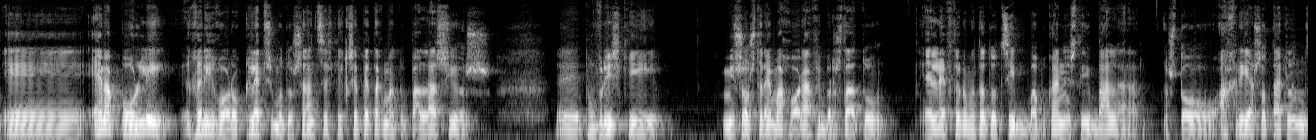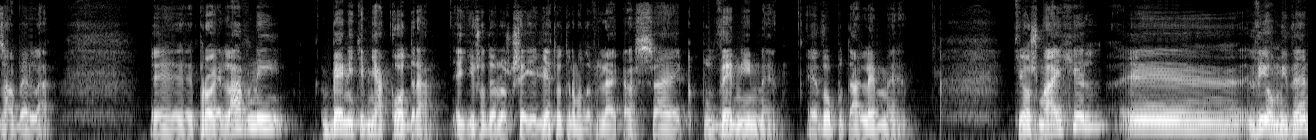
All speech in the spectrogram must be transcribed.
Ε, ένα πολύ γρήγορο κλέψιμο του Σάντσες και ξεπέταγμα του Παλάσιος ε, που βρίσκει μισό στρέμμα χωράφι μπροστά του ελεύθερο μετά το τσίμπα που κάνει στην μπάλα στο αχρίαστο τάκλιν Τζαβέλα ε, προελάβνει. Μπαίνει και μια κόντρα εκεί στο τέλος ξεγελιέται ο τερματοφυλάκας ΣΑΕΚ που δεν είναι εδώ που τα λέμε και ο Σμάιχελ. Ε, 2-0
